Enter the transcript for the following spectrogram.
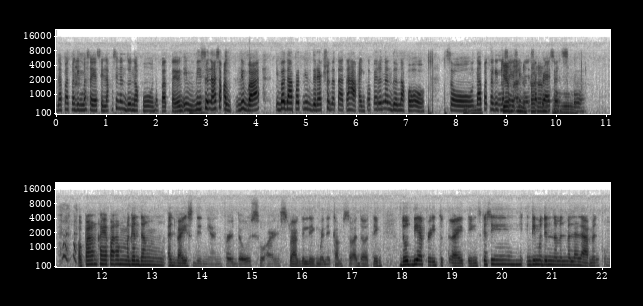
Dapat maging masaya sila kasi nandun ako, dapat pa yun. Imbis na nasa, 'di ba? Iba dapat yung direction na tatahakin ko, pero nandun ako. So, Mm. dapat maging Kaya masaya ano, sila sa parang, presence oo. ko. O parang kaya parang magandang advice din yan for those who are struggling when it comes to adulting. Don't be afraid to try things kasi hindi mo din naman malalaman kung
